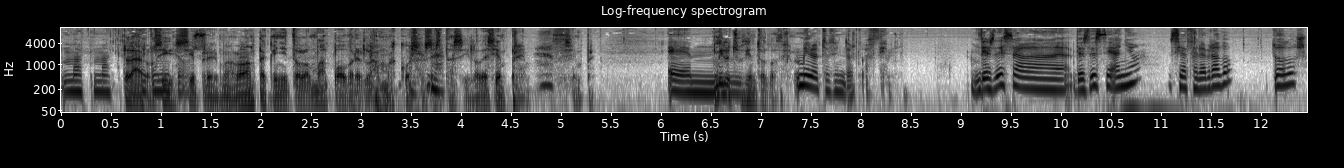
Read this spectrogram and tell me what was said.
más, más Claro, sí, siempre. Los más pequeñitos, los más pobres, las más cosas, estas, sí, lo de siempre. de siempre. Em, 1812. 1812. Desde, esa, desde ese año se ha celebrado todos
